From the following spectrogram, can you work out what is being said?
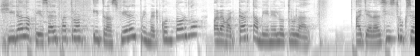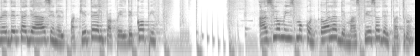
Gira la pieza del patrón y transfiere el primer contorno para marcar también el otro lado. Hallarás instrucciones detalladas en el paquete del papel de copia. Haz lo mismo con todas las demás piezas del patrón.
